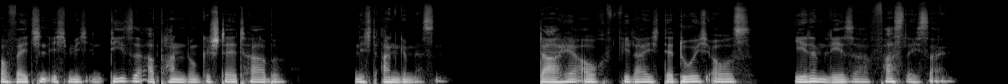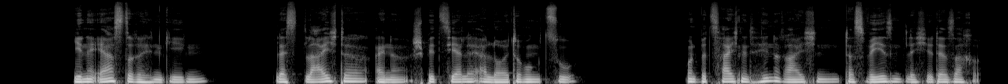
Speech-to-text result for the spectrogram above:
auf welchen ich mich in diese Abhandlung gestellt habe, nicht angemessen. Daher auch vielleicht der durchaus jedem Leser fasslich sein. Jene erstere hingegen lässt leichter eine spezielle Erläuterung zu und bezeichnet hinreichend das Wesentliche der Sache,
